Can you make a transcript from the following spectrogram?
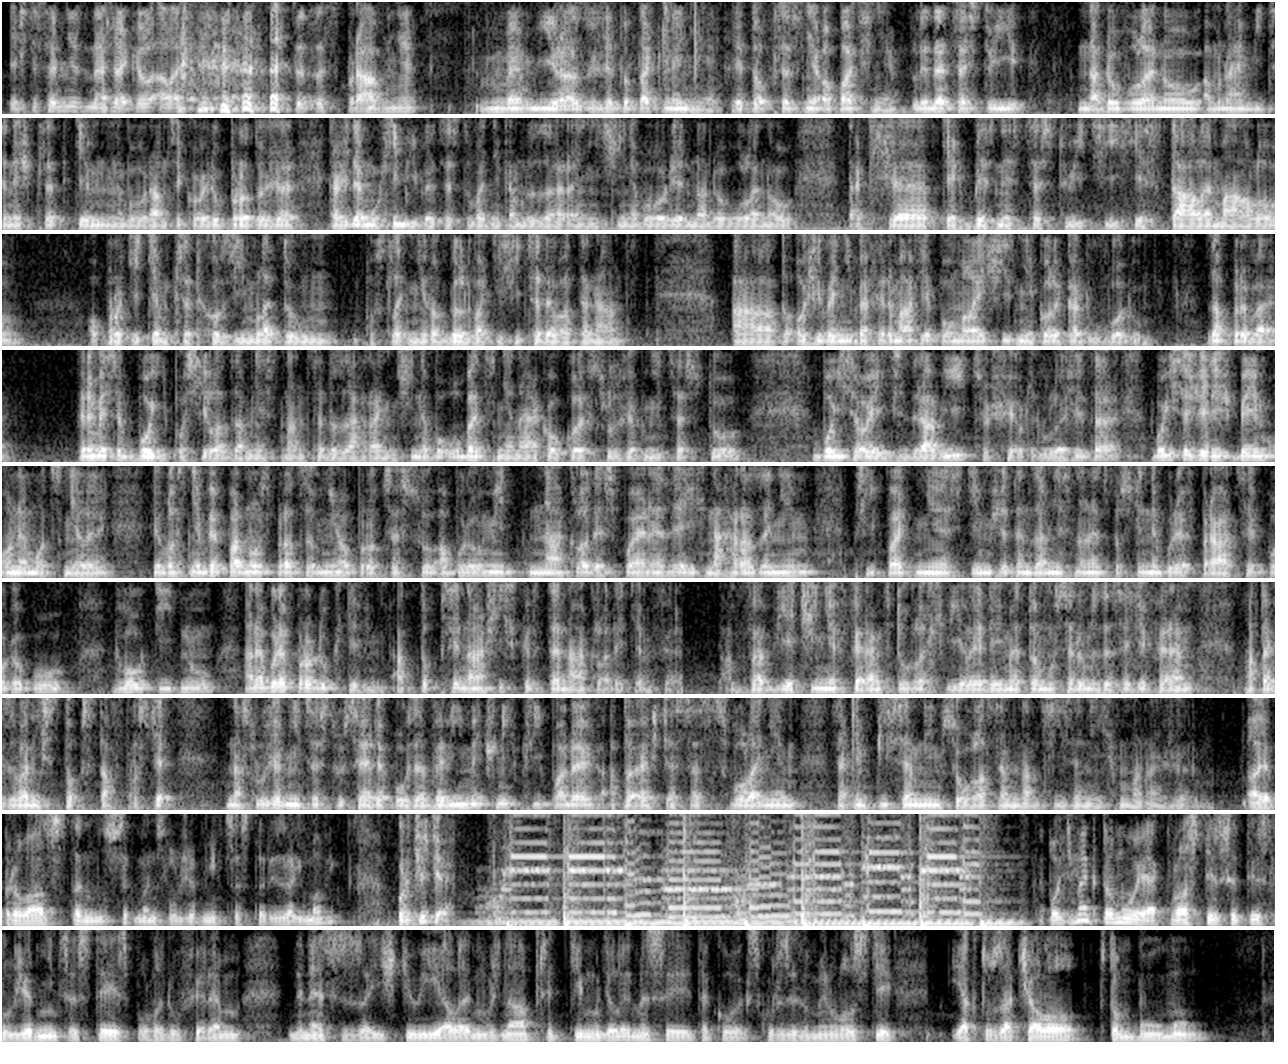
Ještě jsem nic neřekl, ale čtete správně v mém výrazu, že to tak není. Je to přesně opačně. Lidé cestují na dovolenou a mnohem více než předtím nebo v rámci covidu, protože každému chybí vycestovat někam do zahraničí nebo odjet na dovolenou, takže těch business cestujících je stále málo oproti těm předchozím letům. Poslední rok byl 2019 a to oživení ve firmách je pomalejší z několika důvodů. Za prvé, Firmy se bojí posílat zaměstnance do zahraničí nebo obecně na jakoukoliv služební cestu. Bojí se o jejich zdraví, což je důležité. Bojí se, že když by jim onemocnili, že vlastně vypadnou z pracovního procesu a budou mít náklady spojené s jejich nahrazením, případně s tím, že ten zaměstnanec prostě nebude v práci po dobu dvou týdnů a nebude produktivní. A to přináší skryté náklady těm firmám. A ve většině firm v tuhle chvíli, dejme tomu 7 z 10 firm, má takzvaný stop stav. Prostě na služební cestu se jede pouze ve výjimečných případech a to ještě se svolením, s jakým písemným souhlasem nadřízených manažerů. A je pro vás ten segment služebních cest tedy zajímavý? Určitě. Pojďme k tomu, jak vlastně si ty služební cesty z pohledu firm dnes zajišťují, ale možná předtím udělíme si takovou exkurzi do minulosti, jak to začalo v tom boomu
